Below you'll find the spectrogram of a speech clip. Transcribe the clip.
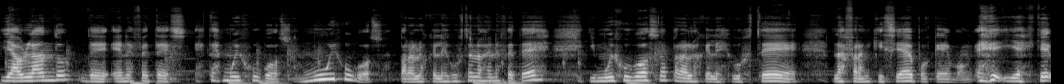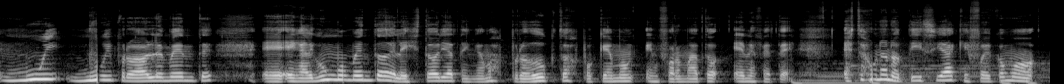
Y hablando de NFTs, esta es muy jugosa, muy jugosa para los que les gusten los NFTs y muy jugosa para los que les guste la franquicia de Pokémon. y es que muy, muy probablemente eh, en algún momento de la historia tengamos productos Pokémon en formato NFT. Esto es una noticia que fue como,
